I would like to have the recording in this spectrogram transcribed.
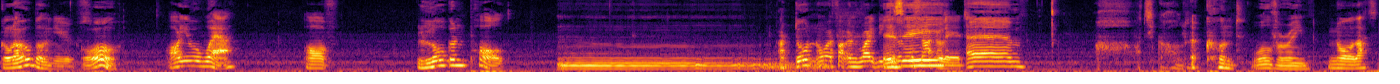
global news. Oh, Are you aware of Logan Paul? mm, I don't know if I can rightly is give him he? this accolade. Um, oh, what's he called? a cunt. Wolverine. No, that's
